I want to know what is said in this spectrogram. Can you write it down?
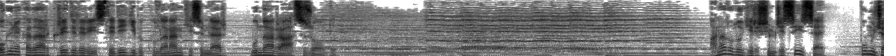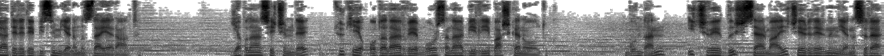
o güne kadar kredileri istediği gibi kullanan kesimler bundan rahatsız oldu. Anadolu girişimcisi ise bu mücadelede bizim yanımızda yer aldı. Yapılan seçimde Türkiye Odalar ve Borsalar Birliği Başkanı olduk. Bundan iç ve dış sermaye çevrelerinin yanı sıra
